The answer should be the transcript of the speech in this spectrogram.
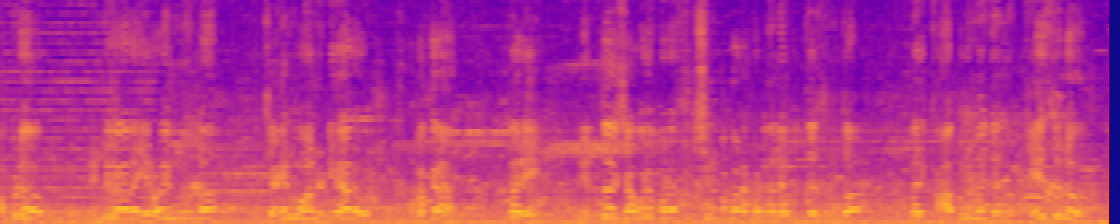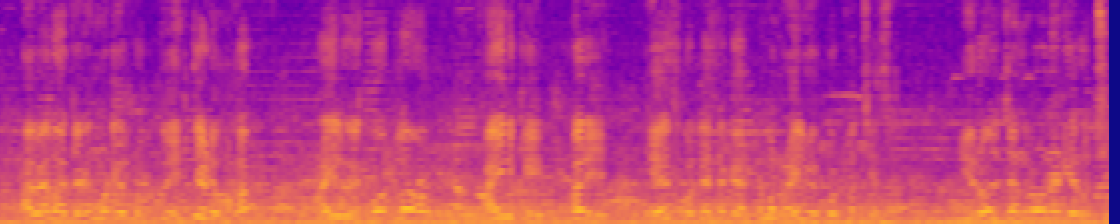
అప్పుడు రెండు వేల ఇరవై మూడులో జగన్మోహన్ రెడ్డి గారు ఒక మరి నిర్దోష ఎవరు కూడా శిక్షింపబడకూడదనే ఉద్దేశంతో మరి కాపుల మీద కేసులు ఆ వేళ జగన్మోహన్ గారు ప్రభుత్వం ఎత్తేయడం వల్ల రైల్వే కోర్టులో ఆయనకి మరి కేసు కొట్టేసే కార్యక్రమం రైల్వే కోర్టులో చేశారు. ఈ రోజు చంద్రబాబు నాయుడు గారు వచ్చి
